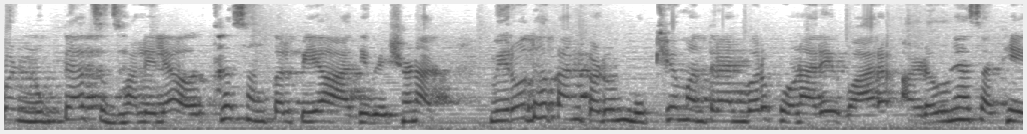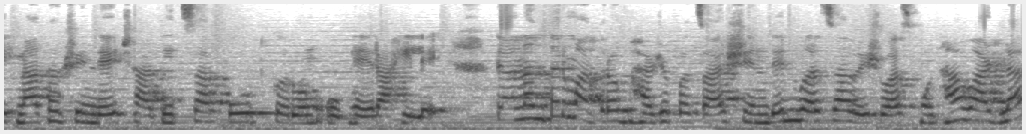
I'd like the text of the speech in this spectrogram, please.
पण नुकत्याच झालेल्या अर्थसंकल्पीय अधिवेशनात विरोधकांकडून मुख्यमंत्र्यांवर होणारे वार अडवण्यासाठी एकनाथ शिंदे छातीचा पोट करून उभे राहिले. त्यानंतर मात्र भाजपचा शिंदेवरचा विश्वास पुन्हा वाढला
